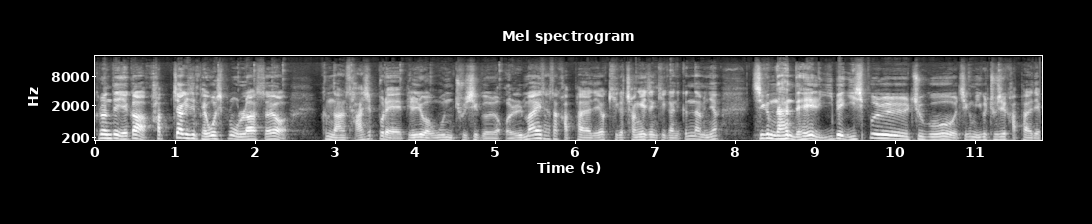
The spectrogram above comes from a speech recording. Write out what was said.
그런데 얘가 갑자기 지금 150% 올라왔어요. 그럼 난 40불에 빌려온 주식을 얼마에 사서 갚아야 돼요? 기가 정해진 기간이 끝나면요. 지금 난 내일 220불 주고 지금 이걸 주식 갚아야 돼요.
